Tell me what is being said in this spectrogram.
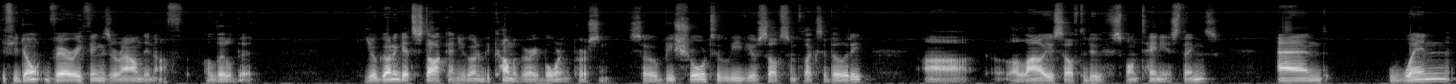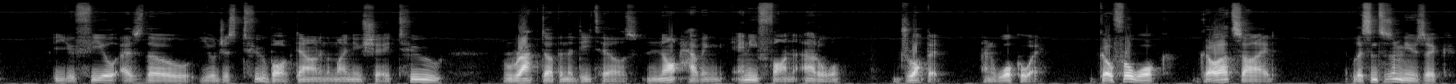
If you don't vary things around enough, a little bit, you're going to get stuck and you're going to become a very boring person. So be sure to leave yourself some flexibility, uh, allow yourself to do spontaneous things, and when you feel as though you're just too bogged down in the minutiae, too wrapped up in the details, not having any fun at all, drop it and walk away. Go for a walk, go outside, listen to some music,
